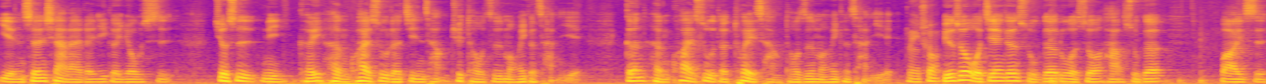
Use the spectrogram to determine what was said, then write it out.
衍生下来的一个优势，就是你可以很快速的进场去投资某一个产业，跟很快速的退场投资某一个产业。没错，比如说，我今天跟鼠哥如果说好，鼠哥，不好意思，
